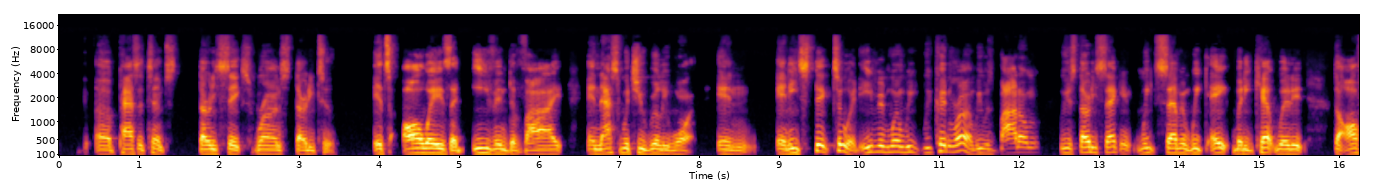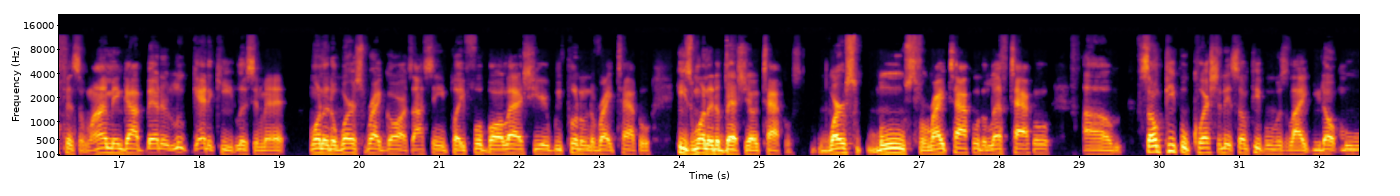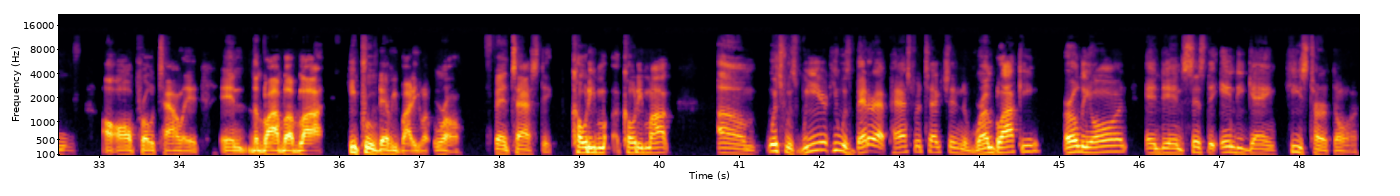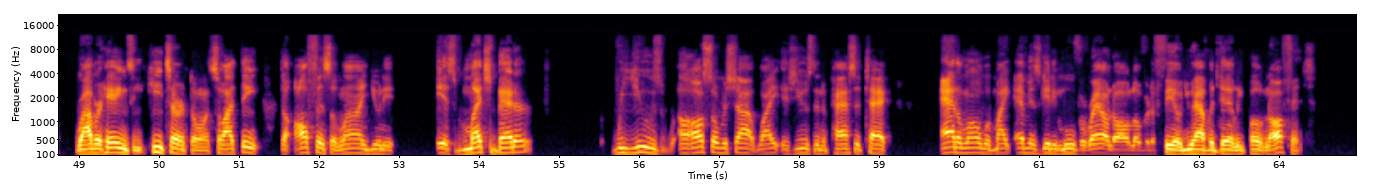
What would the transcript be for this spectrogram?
uh pass attempts 36 runs 32 it's always an even divide and that's what you really want and and he stick to it even when we we couldn't run we was bottom we was 32nd week 7 week 8 but he kept with it the offensive lineman got better luke Goedeke, listen man one of the worst right guards I've seen play football last year. We put him the right tackle. He's one of the best young tackles. Wirfs moves from right tackle to left tackle. Um, some people questioned it. Some people was like, you don't move an all pro talent and the blah blah blah. He proved everybody wrong. Fantastic. Cody Cody Mauch, um, which was weird. He was better at pass protection, the run blocking early on, and then since the Indy game, he's turned on. Robert Hainsey, he turned on. So I think the offensive line unit is much better. We use uh, also Rachaad White is used in the pass attack add along with Mike Evans getting moved around all over the field, you have a deadly potent offense.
